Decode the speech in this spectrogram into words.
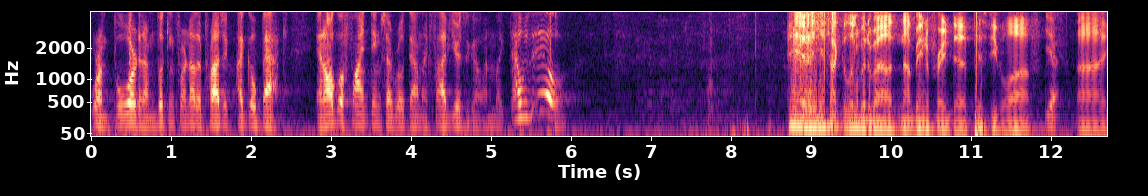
or I'm bored and I'm looking for another project, I go back and I'll go find things I wrote down like five years ago. And I'm like, that was ill. Hey, uh, you talked a little bit about not being afraid to piss people off. Yeah. Uh,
